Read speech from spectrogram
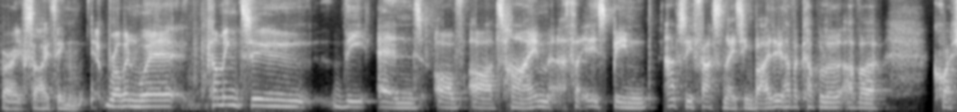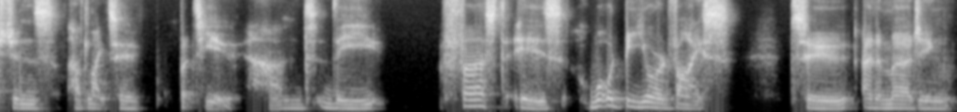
Very exciting. Robin, we're coming to the end of our time. It's been absolutely fascinating, but I do have a couple of other questions I'd like to put to you. And the first is what would be your advice to an emerging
